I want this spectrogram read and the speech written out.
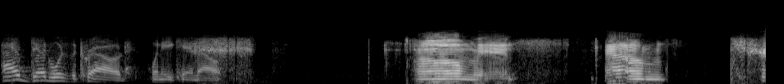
How dead was the crowd when he came out? Oh man. Um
